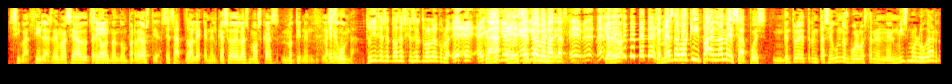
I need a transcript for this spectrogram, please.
si vacilas demasiado, te Sí. acaban dando un par de hostias. Exacto. ¿Vale? En el caso de las moscas, no tienen la Es- segunda. Tú dices entonces que es el troleo como... ¡Eh, eh, eh! Ca- eh, que, eh, que no me exactamente. matas! ¡Eh, eh, eh, que, me, que has dado aquí, pa, en la mesa. Pues dentro de 30 segundos vuelvo a estar en el mismo lugar,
